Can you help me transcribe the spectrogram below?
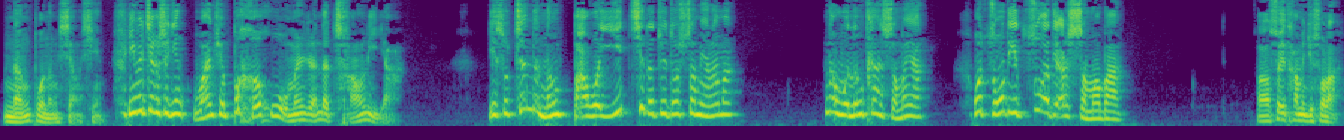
能不能相信，因为这个事情完全不合乎我们人的常理呀。耶稣真的能把我一切的罪都赦免了吗？那我能干什么呀？我总得做点什么吧。啊，所以他们就说了：“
